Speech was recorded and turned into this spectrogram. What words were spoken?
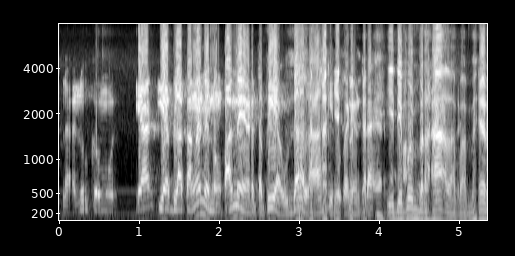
lalu kemudian ya belakangan memang pamer tapi ya udahlah gitu kan yang terakhir ya dia pun berhak lah pamer.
